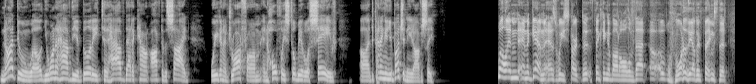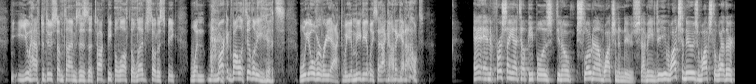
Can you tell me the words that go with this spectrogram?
not doing well, you want to have the ability to have that account off to the side where you're going to draw from and hopefully still be able to save uh, depending on your budget need obviously. Well, and and again, as we start thinking about all of that, uh, one of the other things that you have to do sometimes is uh, talk people off the ledge, so to speak. When when market volatility hits, we overreact. We immediately say, "I got to get out." And, and, the first thing I tell people is, you know, slow down watching the news. I mean, you watch the news, watch the weather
